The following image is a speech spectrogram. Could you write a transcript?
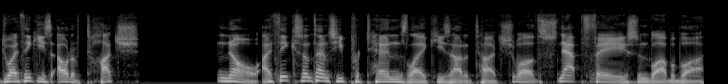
Do I think he's out of touch? No. I think sometimes he pretends like he's out of touch. Well, the snap face and blah blah blah.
